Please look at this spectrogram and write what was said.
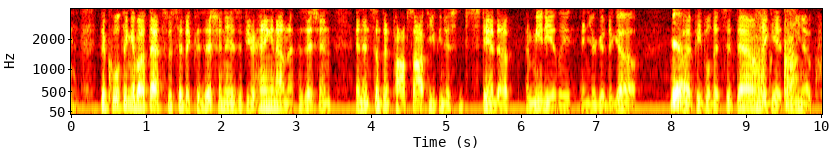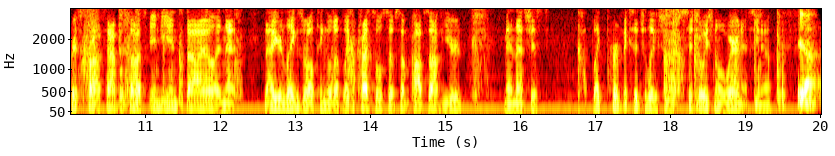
the cool thing about that specific position is if you're hanging out in that position and then something pops off, you can just stand up immediately and you're good to go. Yeah. But people that sit down, they get you know crisscross applesauce Indian style, and that now your legs are all tingled up like a pretzel. So if something pops off, you're man, that's just like perfect situation situational awareness, you know. Yeah.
